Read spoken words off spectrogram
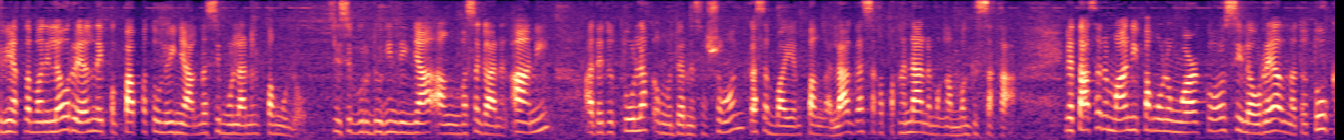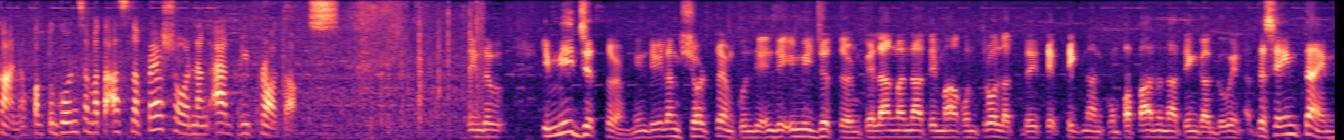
Tiniyak naman ni Laurel na ipagpapatuloy niya ang nasimula ng Pangulo. Sisiguraduhin din niya ang masaganang ani at itutulak ang modernisasyon kasabayang pangalaga sa kapakanan ng mga magsaka. Inatasan naman ni Pangulong Marcos si Laurel na tutukan ang pagtugon sa mataas na presyo ng agri-products. in the immediate term, hindi lang short term, kundi in the immediate term, kailangan natin mga control at ti- ti- tignan kung paano natin gagawin. At the same time,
